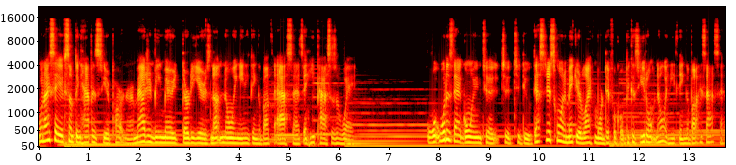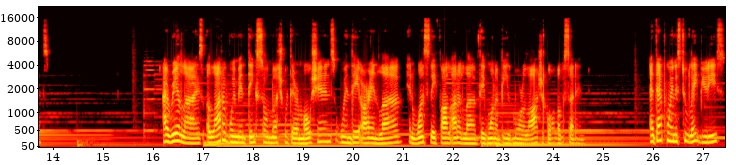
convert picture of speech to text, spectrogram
When I say if something happens to your partner, imagine being married 30 years not knowing anything about the assets and he passes away what, what is that going to, to, to do? That's just going to make your life more difficult because you don't know anything about his assets. I realize a lot of women think so much with their emotions when they are in love, and once they fall out of love, they want to be more logical all of a sudden. At that point, it's too late, beauties.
